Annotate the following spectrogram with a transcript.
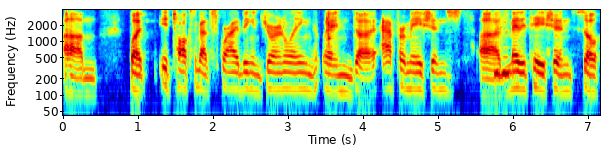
Um, but it talks about scribing and journaling and uh, affirmations, uh, Mhm. meditation. So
